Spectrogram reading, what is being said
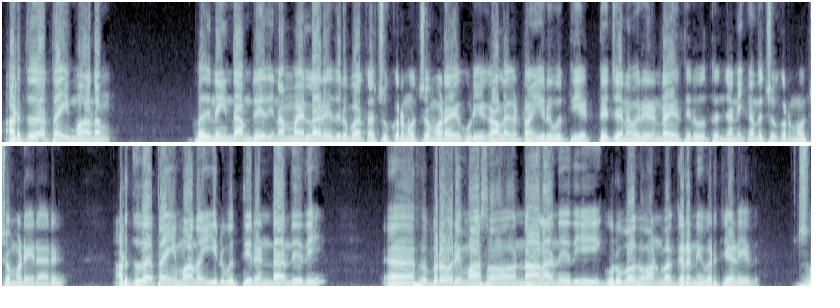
அடுத்ததாக தை மாதம் பதினைந்தாம் தேதி நம்ம எல்லாரும் எதிர்பார்த்தா சுக்கரன் உச்சமடையக்கூடிய காலகட்டம். இருபத்தி எட்டு ஜனவரி ரெண்டாயிரத்தி இருபத்தஞ்சு அன்னைக்கு அந்த சுக்கரன் உச்சமடைகிறாரு அடுத்ததாக தை மாதம் இருபத்தி ரெண்டாம் தேதி பிப்ரவரி மாதம் நாலாம் தேதி குரு பகவான் வக்கர நிவர்த்தி அடையுது. ஸோ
